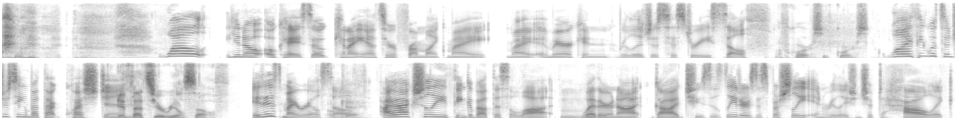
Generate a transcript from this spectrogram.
well, you know, okay, so can I answer from like my my American religious history self? Of course. Of course. Well, I think what's interesting about that question if that's your real self. it is my real self. Okay. I actually think about this a lot, Mm. whether or not God chooses leaders, especially in relationship to how like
